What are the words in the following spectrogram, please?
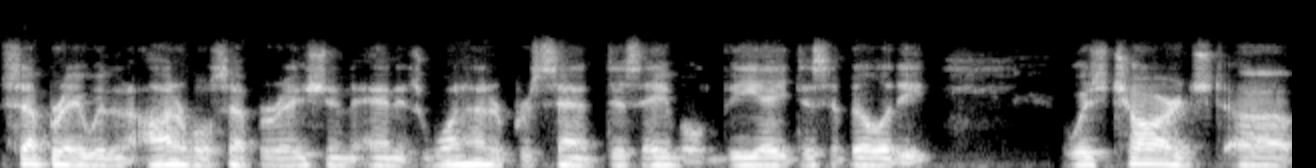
separated with an honorable separation and is 100% disabled, VA disability, was charged uh,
